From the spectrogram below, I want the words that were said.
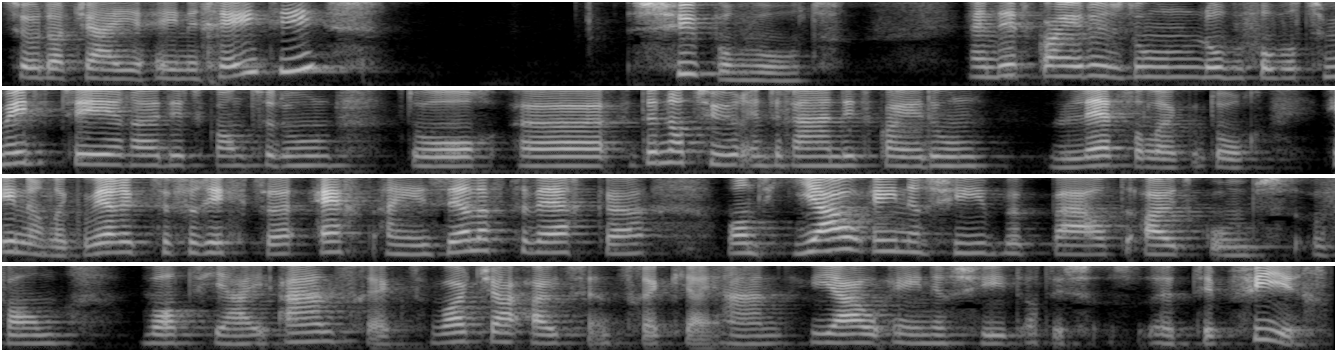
zodat jij je energetisch super voelt. En dit kan je dus doen door bijvoorbeeld te mediteren. Dit kan te doen door uh, de natuur in te gaan. Dit kan je doen letterlijk door innerlijk werk te verrichten, echt aan jezelf te werken. Want jouw energie bepaalt de uitkomst van wat jij aantrekt. Wat jij uitzendt, trek jij aan. Jouw energie, dat is eh, tip 4.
